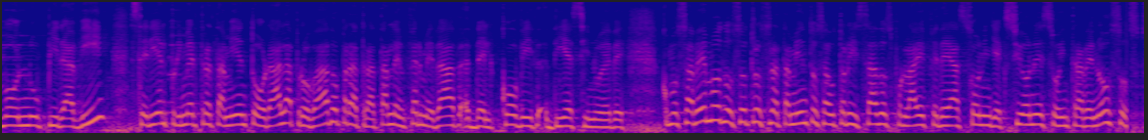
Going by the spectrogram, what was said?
Monupiraví, sería el primer tratamiento oral aprobado para tratar la enfermedad del COVID-19. Como sabemos, los otros tratamientos autorizados por la FDA son inyecciones o intravenosos.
